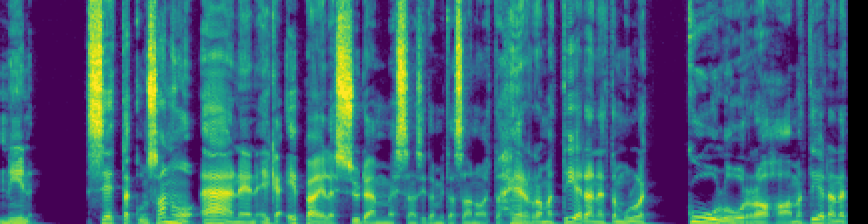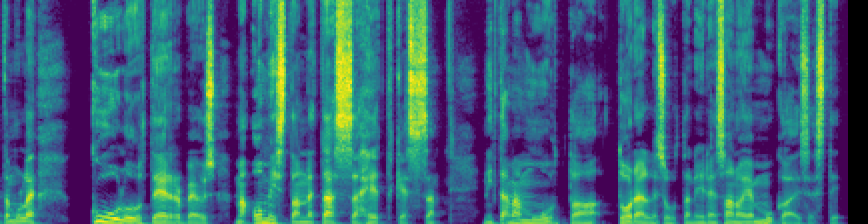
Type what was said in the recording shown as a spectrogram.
niin se, että kun sanoo ääneen eikä epäile sydämessään sitä, mitä sanoo, että Herra, mä tiedän, että mulle kuuluu rahaa, mä tiedän, että mulle kuuluu terveys, mä omistan ne tässä hetkessä, niin tämä muuttaa todellisuutta niiden sanojen mukaisesti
